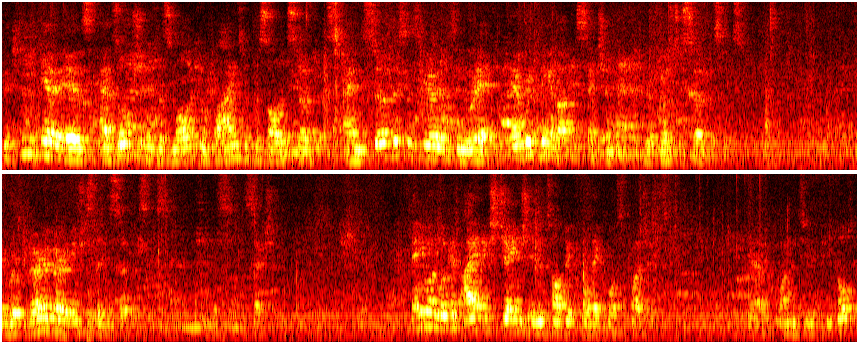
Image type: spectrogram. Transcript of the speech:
the key here is adsorption is this molecule binds with the solid surface. And surfaces here is in red. Everything about this section refers to surfaces. And we're very, very interested in surfaces in this section. Anyone look at ion exchange in the topic for their course project? Yeah, one or two people.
